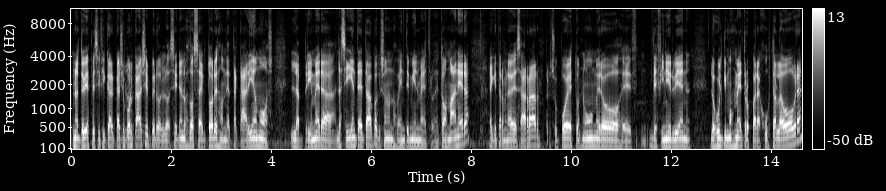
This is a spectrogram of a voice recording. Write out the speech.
No te voy a especificar calle por calle, pero serían los dos sectores donde atacaríamos la primera, la siguiente etapa, que son unos 20.000 metros. De todas maneras, hay que terminar de cerrar presupuestos, números, eh, definir bien los últimos metros para ajustar la obra,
